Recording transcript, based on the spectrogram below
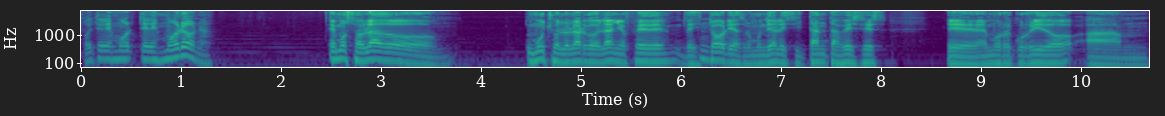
Porque te, desmo- te desmorona. Hemos hablado mucho a lo largo del año, Fede, de historias de los mundiales y tantas veces eh, hemos recurrido a, mm,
